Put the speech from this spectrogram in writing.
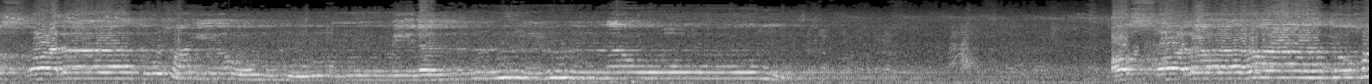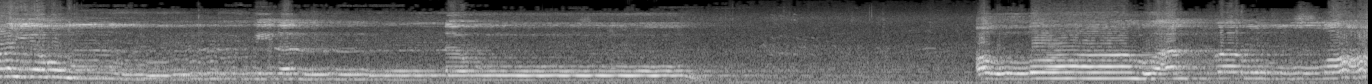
الصلاة خير من النوم. الصلاة خير من النوم. الله أكبر الله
